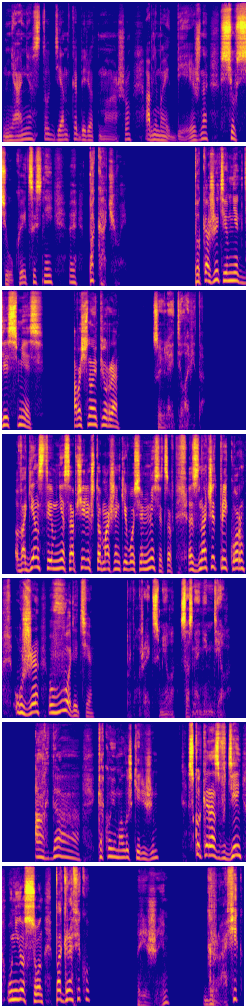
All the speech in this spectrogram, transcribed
Няня студентка берет Машу, обнимает бережно, сюсюкается с ней, э, покачивает. «Покажите мне, где смесь. Овощное пюре», — заявляет деловито. В агентстве мне сообщили, что Машеньке восемь месяцев, значит, прикорм уже вводите. Продолжает смело, сознанием дела. Ах да, какой у малышки режим? Сколько раз в день у нее сон по графику? Режим? График?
